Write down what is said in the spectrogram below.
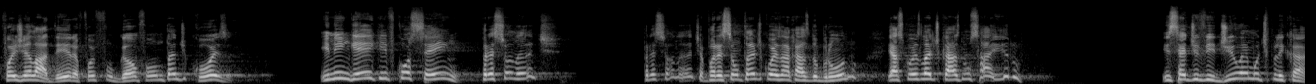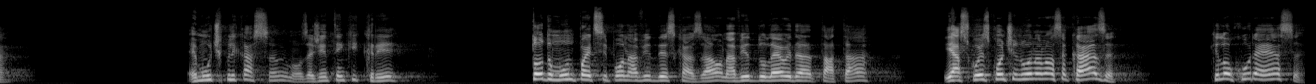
foi geladeira, foi fogão, foi um tanto de coisa. E ninguém aqui ficou sem. Impressionante. Impressionante. Apareceu um tanto de coisa na casa do Bruno e as coisas lá de casa não saíram. Isso é dividir ou é multiplicar? É multiplicação, irmãos. A gente tem que crer. Todo mundo participou na vida desse casal, na vida do Léo e da Tatá. E as coisas continuam na nossa casa. Que loucura é essa?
